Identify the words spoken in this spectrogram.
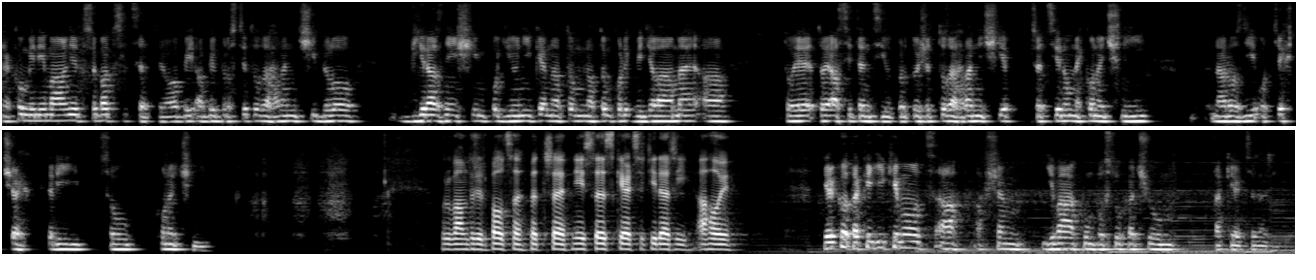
jako minimálně třeba 30, jo? Aby, aby prostě to zahraničí bylo výraznějším podílníkem na tom, na tom, kolik vyděláme a to je, to je asi ten cíl, protože to zahraničí je přeci jenom nekonečný, na rozdíl od těch Čech, který jsou koneční. Budu vám držet palce. Petře, měj se hezky, ať se ti daří. Ahoj. Jirko, taky díky moc a, a všem divákům, posluchačům taky, ať se daří.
